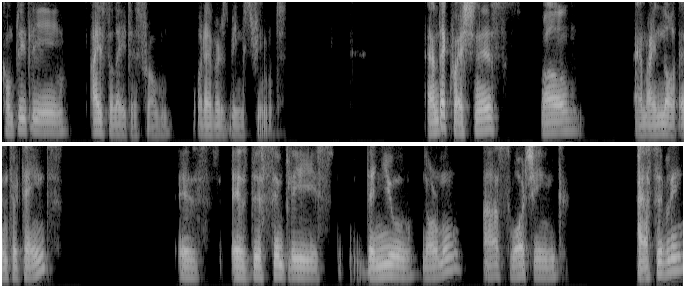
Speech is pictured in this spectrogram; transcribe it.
completely isolated from whatever is being streamed. And the question is, well, am I not entertained? Is, is this simply the new normal, us watching passively?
